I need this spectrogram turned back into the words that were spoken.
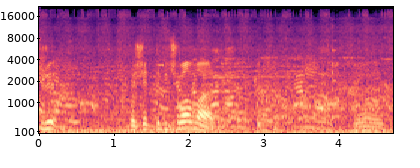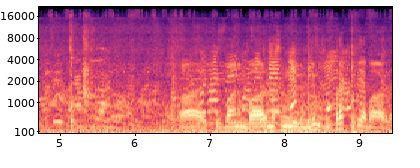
sürü poşetli bir çuval var. Evet. Ay kurbanın bağırmasını duydum biliyor musun? Bırak diye bağırdı.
